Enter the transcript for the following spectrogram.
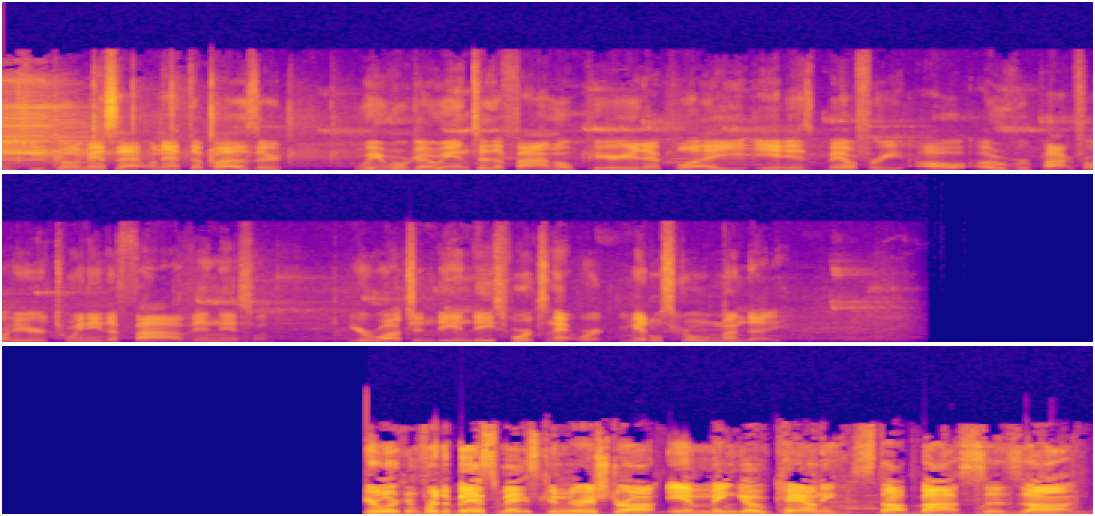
And she's going to miss that one at the buzzer. We will go into the final period of play. It is Belfry all over Pikeville here, 20 to 5 in this one. You're watching D&D Sports Network, Middle School Monday. You're looking for the best Mexican restaurant in Mingo County. Stop by Cezanne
